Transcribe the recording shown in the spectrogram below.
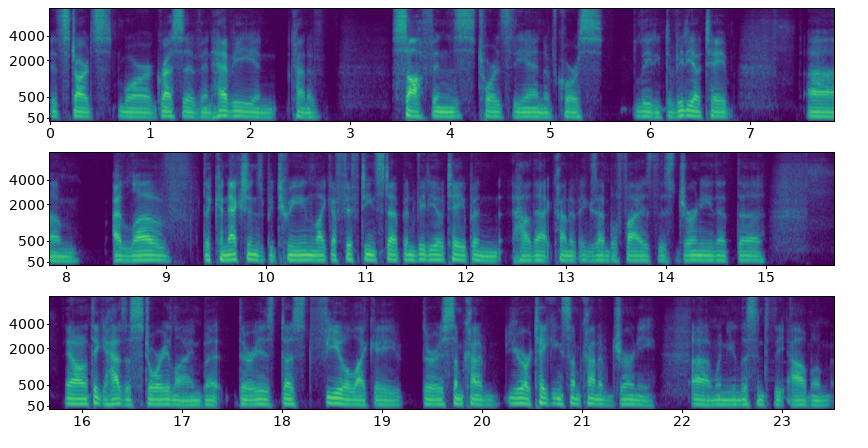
it starts more aggressive and heavy and kind of softens towards the end, of course, leading to videotape. Um, I love the connections between like a 15 step and videotape and how that kind of exemplifies this journey that the, you know, I don't think it has a storyline, but there is, does feel like a, there is some kind of, you are taking some kind of journey uh, when you listen to the album.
